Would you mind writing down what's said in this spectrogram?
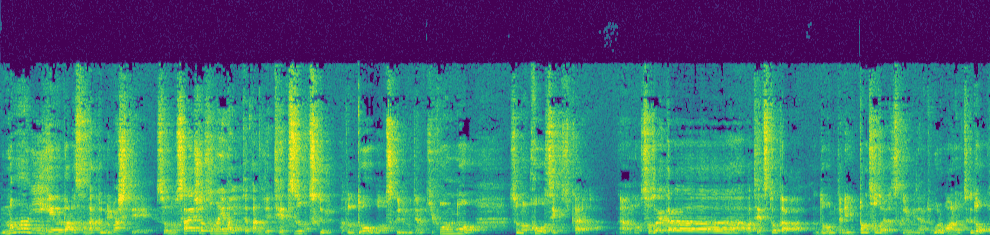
まあいいゲームバランスになっておりましてその最初その今言った感じで鉄を作るあと銅を作るみたいな基本のその鉱石からあの素材から、まあ、鉄とか銅みたいな一般素材を作るみたいなところもあるんですけど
